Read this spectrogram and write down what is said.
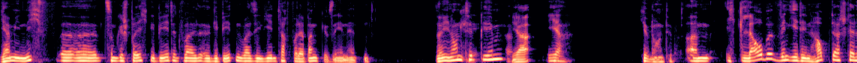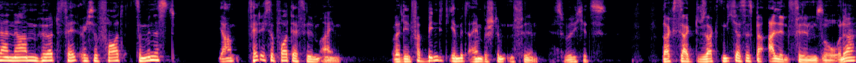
die haben ihn nicht äh, zum Gespräch gebetet, weil, äh, gebeten, weil sie ihn jeden Tag vor der Bank gesehen hätten. Soll ich noch einen Okay. Tipp geben? Ja, Ja. Ich habe noch einen Tipp. Ähm, ich glaube, wenn ihr den Hauptdarstellernamen hört, fällt euch sofort, zumindest, ja, fällt euch sofort der Film ein. Oder den verbindet ihr mit einem bestimmten Film. das würde ich jetzt. Sagst, sag, du sagst nicht, das ist bei allen Filmen so, oder?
